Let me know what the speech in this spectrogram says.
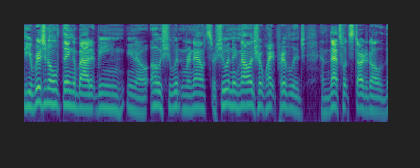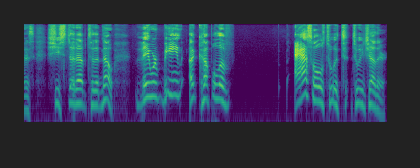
the original thing about it being, you know, oh, she wouldn't renounce or she wouldn't acknowledge her white privilege, and that's what started all of this. She stood up to the no. They were being a couple of assholes to to each other.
